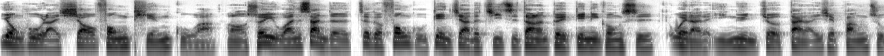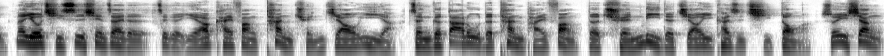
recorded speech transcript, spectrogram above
用户来消峰填谷啊哦，所以完善的这个峰谷电价的机制，当然对电力公司未来的营运就带来一些帮助。那尤其是现在的这个也要开放碳权交易啊，整个大陆的碳排放的权利的交易开始启动啊，所以像。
